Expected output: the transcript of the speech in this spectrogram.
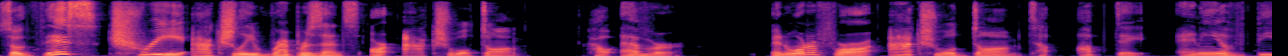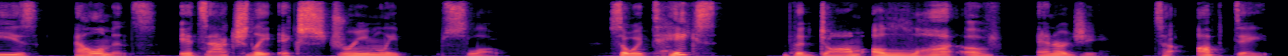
So this tree actually represents our actual DOM. However, in order for our actual DOM to update any of these elements, it's actually extremely slow. So it takes the DOM a lot of energy to update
